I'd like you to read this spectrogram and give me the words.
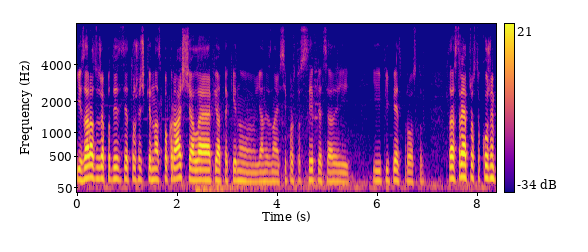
І зараз вже позиція трошечки в нас покраще, але опять-таки, ну, я не знаю, всі просто сипляться і, і піпець просто. Зараз треба просто кожним,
